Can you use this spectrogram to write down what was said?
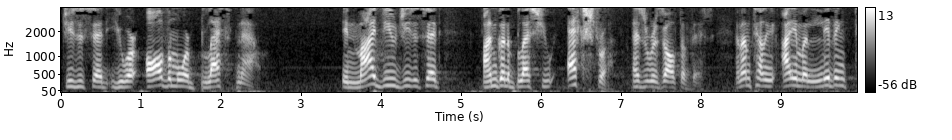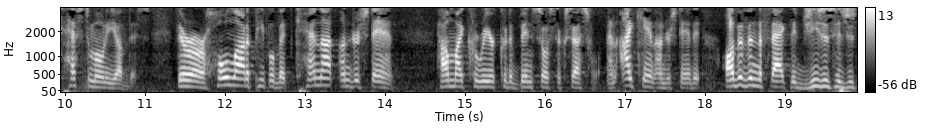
Jesus said, you are all the more blessed now. In my view, Jesus said, I'm going to bless you extra as a result of this. And I'm telling you, I am a living testimony of this. There are a whole lot of people that cannot understand how my career could have been so successful. And I can't understand it other than the fact that Jesus has just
